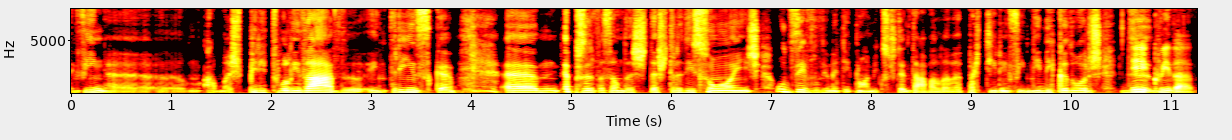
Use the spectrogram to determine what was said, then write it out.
enfim, a, a uma espiritualidade intrínseca, uh, a preservação das, das, tradições, o desenvolvimento económico sustentável a partir, enfim, de indicadores de... A equidade.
